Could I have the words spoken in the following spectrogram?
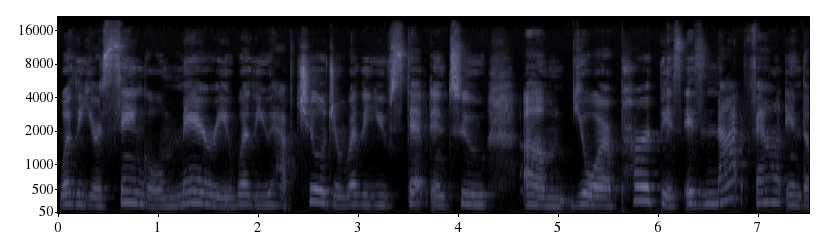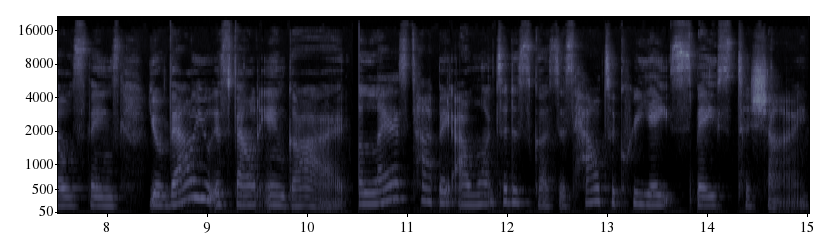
whether you're single, married, whether you have children, whether you've stepped into um, your purpose, is not found in those things. Your value is found in God. The last topic I want to discuss is how to create space to shine.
